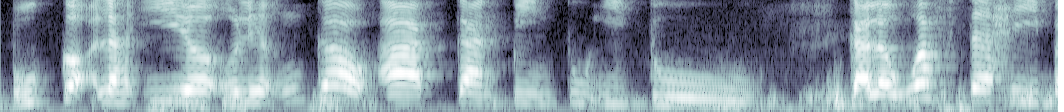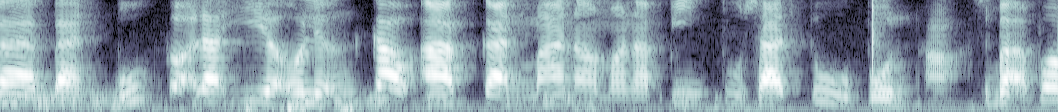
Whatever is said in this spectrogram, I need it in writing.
bukalah ia oleh engkau akan pintu itu. Kalau waftahi baban, bukalah ia oleh engkau akan mana-mana pintu satu pun. Ha, sebab apa?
